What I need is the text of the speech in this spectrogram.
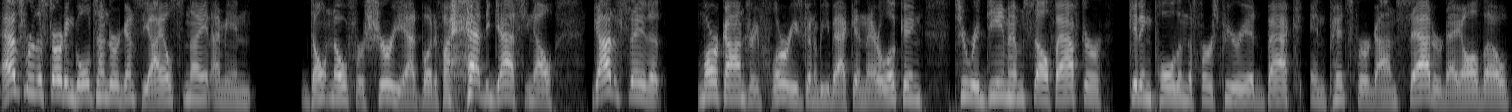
As for the starting goaltender against the Isles tonight, I mean, don't know for sure yet, but if I had to guess, you know, gotta say that Marc Andre Fleury is going to be back in there looking to redeem himself after getting pulled in the first period back in Pittsburgh on Saturday, although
